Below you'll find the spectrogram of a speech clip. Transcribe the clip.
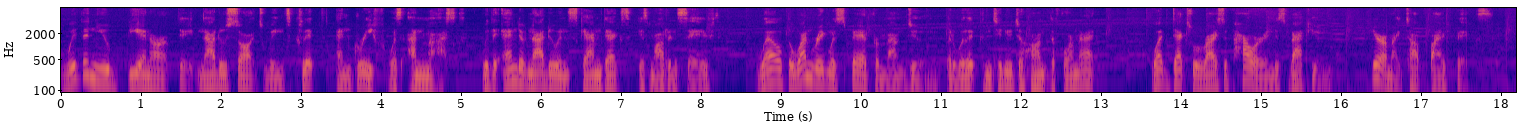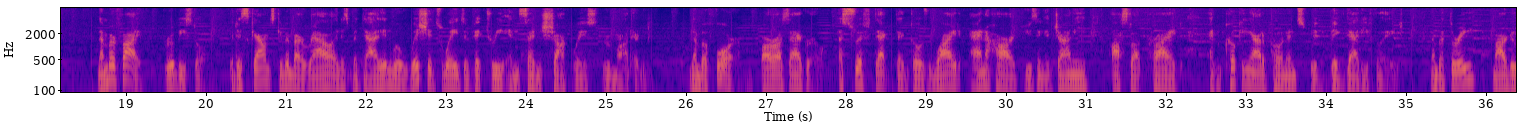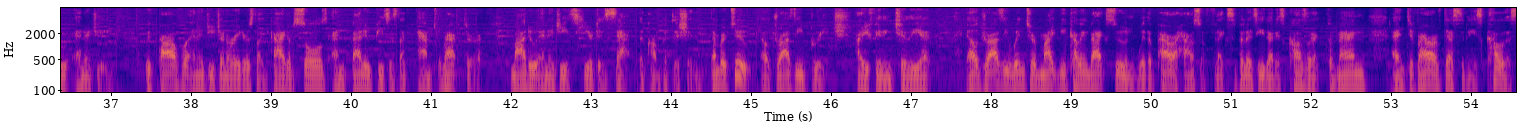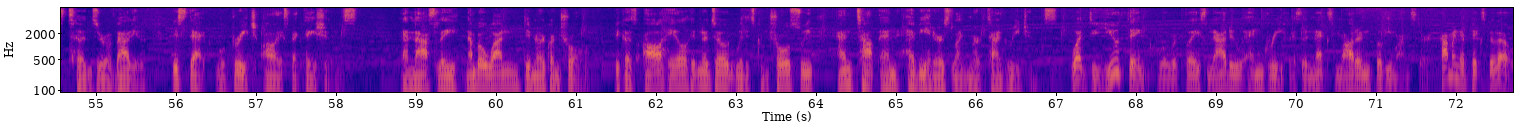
With the new BNR update, Nadu saw its wings clipped and Grief was unmasked. With the end of Nadu and Scam decks, is Modern saved? Well, the One Ring was spared from Mount Doom, but will it continue to haunt the format? What decks will rise to power in this vacuum? Here are my top 5 picks. Number 5, Ruby Storm. The discounts given by Ral and his medallion will wish its way to victory and send shockwaves through Modern. Number 4, Boros Aggro, a swift deck that goes wide and hard using Ajani, Ocelot Pride, and cooking out opponents with Big Daddy Phlage. Number 3, Mardu Energy. With powerful energy generators like Guide of Souls and value pieces like Amped Raptor, Mardu Energy is here to zap the competition. Number 2, Eldrazi Breach. Are you feeling chilly yet? Eldrazi Winter might be coming back soon with a powerhouse of flexibility that is Kozilek Command and Devourer of Destiny's colorless turn zero value. This deck will breach all expectations. And lastly, number 1, Dimir Control because all hail Hypnotoad with its control suite and top end heavy hitters like Murktide Regents. What do you think will replace Nadu and Grief as the next modern boogie monster? Comment your picks below.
